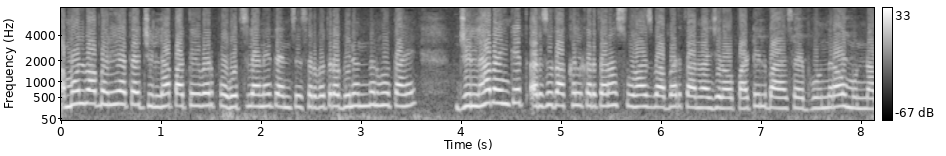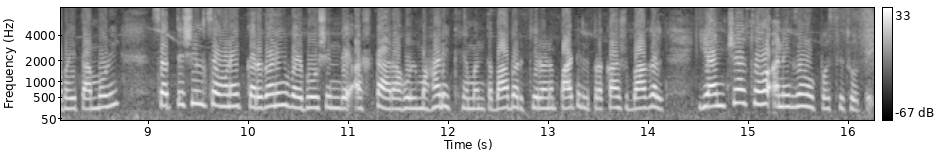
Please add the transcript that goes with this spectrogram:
अमोल बाबर हे आता जिल्हा पातळीवर पोहोचल्याने त्यांचे सर्वत्र अभिनंदन होत आहे. जिल्हा बँकेत अर्ज दाखल करताना सुहास बाबर तानाजीराव पाटील बाळासाहेब होनराव मुन्नाभाई तांबोळी सत्यशील चवणे करगणी वैभव शिंदे अष्टा राहुल महाडिक हेमंत बाबर किरण पाटील प्रकाश बागल यांच्यासह अनेक जण उपस्थित होते.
